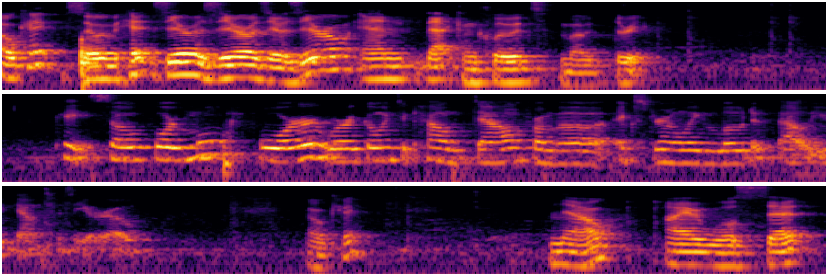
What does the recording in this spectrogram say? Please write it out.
Okay, so we've hit 0, 0, 0, 0, and that concludes mode 3. Okay, so for mode four, we're going to count down from a externally loaded value down to zero. Okay. Now I will set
